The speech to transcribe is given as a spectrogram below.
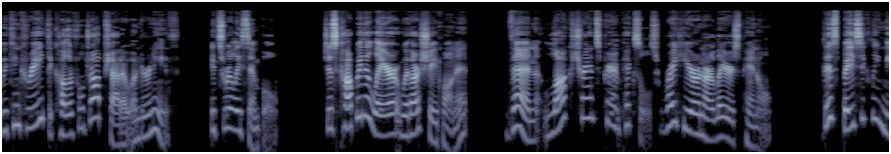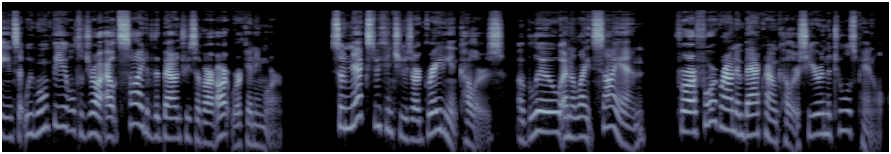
we can create the colorful drop shadow underneath. It's really simple. Just copy the layer with our shape on it, then, lock transparent pixels right here in our layers panel. This basically means that we won't be able to draw outside of the boundaries of our artwork anymore. So next we can choose our gradient colors, a blue and a light cyan, for our foreground and background colors here in the Tools panel.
